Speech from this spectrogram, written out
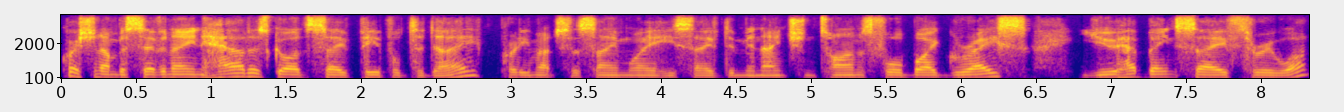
Question number 17 How does God save people today? Pretty much the same way he saved them in ancient times. For by grace you have been saved through what?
